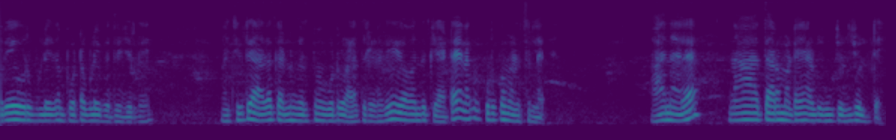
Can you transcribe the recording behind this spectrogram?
ஒரே ஒரு பிள்ளைய தான் போட்ட பிள்ளைய பற்றி வச்சுருக்கேன். வச்சுக்கிட்டு அதை கண்ணு கருத்துமாக போட்டு வளர்த்துட்டு எனக்கு இவன் வந்து கேட்டால் எனக்கு கொடுக்க மனசில்லை. அதனால் நான் தரமாட்டேன் அப்படின்னு சொல்லி சொல்லிட்டேன்.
